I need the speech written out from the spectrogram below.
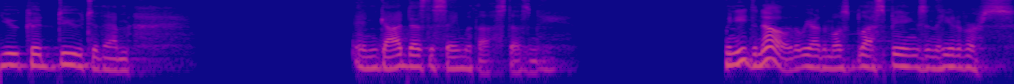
you could do to them. And God does the same with us, doesn't He? We need to know that we are the most blessed beings in the universe.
